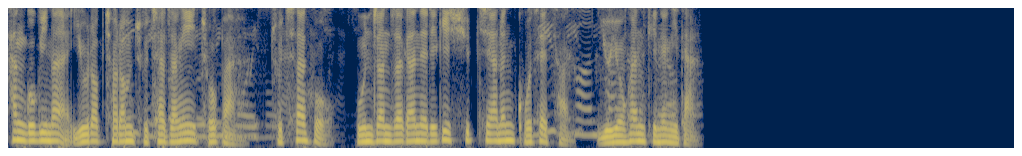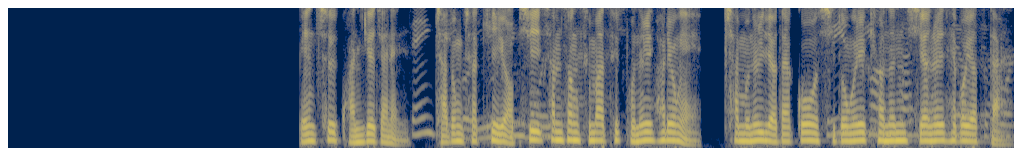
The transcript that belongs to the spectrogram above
한국이나 유럽처럼 주차장이 좁아 주차 후 운전자가 내리기 쉽지 않은 곳에선 유용한 기능이다. 벤츠 관계자는 자동차 키 없이 삼성 스마트폰을 활용해 차문을 여닫고 시동을 켜는 시연을 해보였다.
